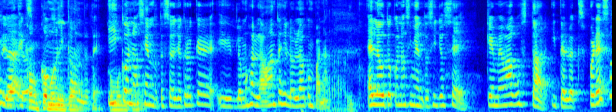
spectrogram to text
Claro. Con comunicándote. Y conociéndote. O sea, yo creo que, y lo hemos hablado antes y lo he hablado con Pana. El autoconocimiento, si yo sé que me va a gustar y te lo expreso,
